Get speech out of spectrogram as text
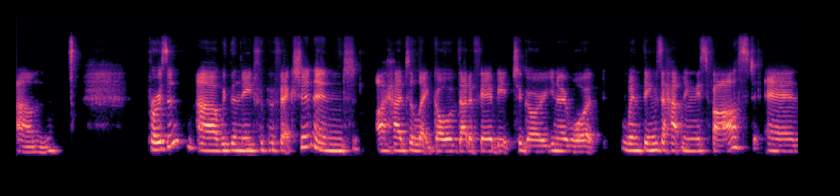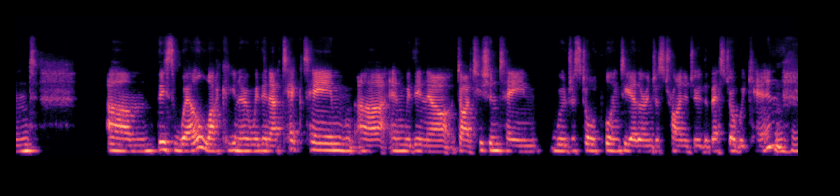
um, frozen uh, with the need for perfection. And I had to let go of that a fair bit to go, you know what, when things are happening this fast and um, this well, like, you know, within our tech team uh, and within our dietitian team, we're just all pulling together and just trying to do the best job we can. Mm-hmm.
